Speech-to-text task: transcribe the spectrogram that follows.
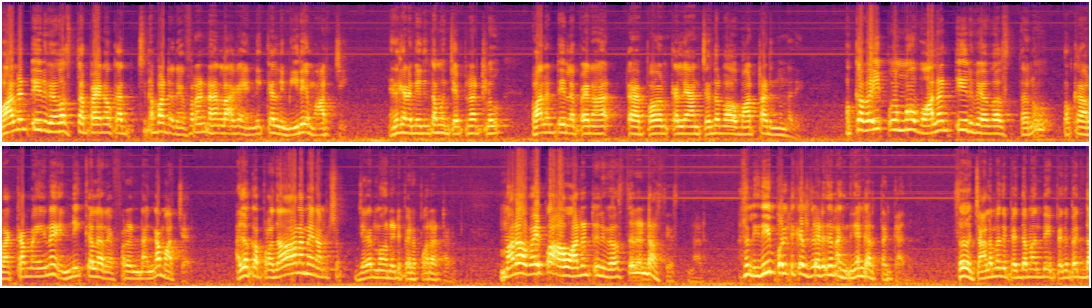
వాలంటీర్ వ్యవస్థ పైన ఒక చిన్నపాటి రెఫరెండం లాగా ఎన్నికల్ని మీరే మార్చి ఎందుకంటే మీరు ఇంతకుముందు చెప్పినట్లు వాలంటీర్ల పైన పవన్ కళ్యాణ్ చంద్రబాబు మాట్లాడింది ఉన్నది. ఒకవైపు ఏమో వాలంటీర్ వ్యవస్థను ఒక రకమైన ఎన్నికల రెఫరెండంగా మార్చారు. అదొక ప్రధానమైన అంశం. జగన్మోహన్ రెడ్డి పైన పోరాటానికి. మరోవైపు ఆ వాలంటీర్ వ్యవస్థను ఎండార్స్ చేస్తున్నారు. అసలు ఇదేం పొలిటికల్ స్ట్రాటజీ నాకు నిజంగా అర్థం కాదు. సో చాలామంది పెద్ద మంది పెద్ద పెద్ద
